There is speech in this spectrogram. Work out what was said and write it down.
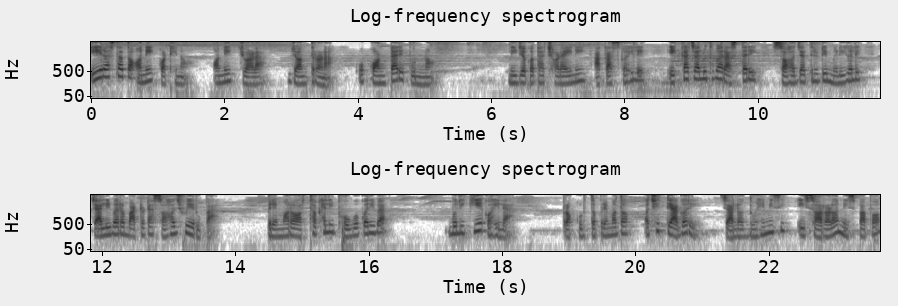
ଏ ରାସ୍ତା ତ ଅନେକ କଠିନ, ଅନେକ ଜ୍ୱାଳା, ଯନ୍ତ୍ରଣା ଓ କଣ୍ଟାରେ ପୂର୍ଣ୍ଣ। ନିଜ କଥା ଛଡ଼ାଇ ନେଇ ଆକାଶ କହିଲେ, ଏକା ଚାଲୁଥିବା ରାସ୍ତାରେ ସହଯାତ୍ରୀଟେ ମିଳିଗଲେ ଚାଲିବାର ବାଟଟା ସହଜ ହୁଏ ରୂପା। ପ୍ରେମର ଅର୍ଥ ଖାଲି ଭୋଗ କରିବା ବୋଲି କିଏ କହିଲା? ପ୍ରକୃତ ପ୍ରେମ ତ ଅଛି ତ୍ୟାଗରେ। ଚାଲ ଦୁହେଁ ମିଶି ଏଇ ସରଳ ନିଷ୍ପାପ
